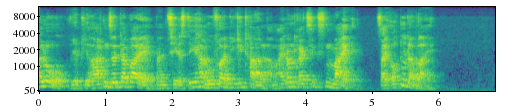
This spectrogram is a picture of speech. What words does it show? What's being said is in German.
Hallo, wir Piraten sind dabei beim CSD Hannover Digital am 31. Mai. Sei auch du dabei.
